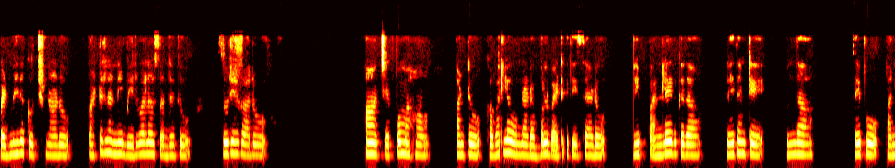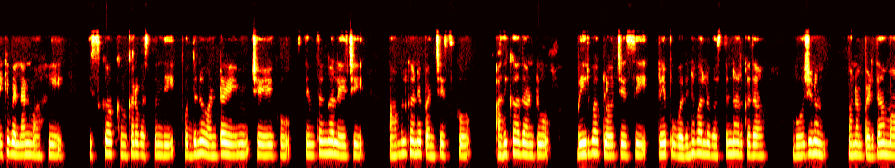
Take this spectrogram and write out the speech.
బెడ్ మీద కూర్చున్నాడు. బట్టలన్నీ బీరువాలో సర్దుతూ సూర్య గారు ఆ చెప్పు మహా అంటూ కవర్లో ఉన్న డబ్బులు బయటకు తీశాడు. రేపు పని లేదు కదా? లేదంటే ఉందా? రేపు పనికి వెళ్ళను మాహి. ఇసుక కంకర వస్తుంది. పొద్దున వంట ఏం చేయకు? స్థిమితంగా లేచి మామూలుగానే పనిచేసుకో అది కాదంటూ బీర్వా క్లోజ్ చేసి రేపు వదిన వాళ్ళు వస్తున్నారు కదా. భోజనం మనం పెడదామా?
